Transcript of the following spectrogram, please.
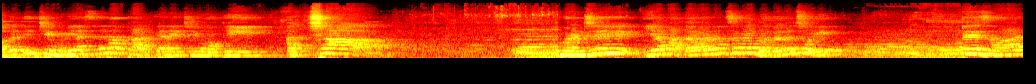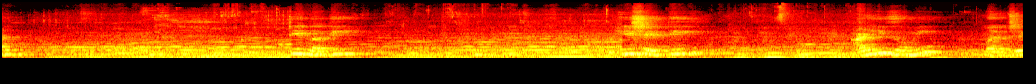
अगं ती चिमणी असते ना कारखान्याची मोठी. अच्छा. म्हणजे या वातावरणात सगळं बदलच होईल? ते झाड ती नदी म्हणजे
